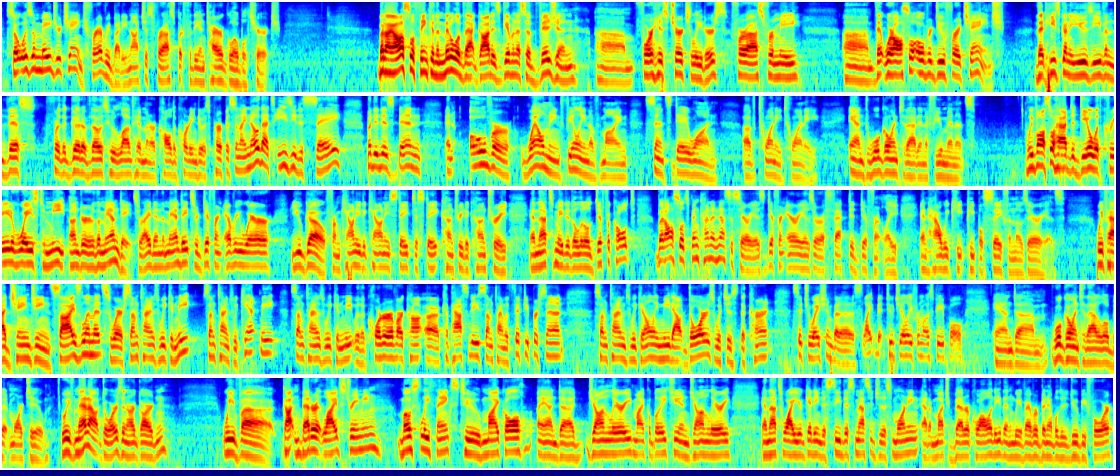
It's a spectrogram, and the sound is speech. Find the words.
So it was a major change for everybody, not just for us, but for the entire global church. But I also think in the middle of that, God has given us a vision um, for his church leaders, for us, for me, um, that we're also overdue for a change. That he's going to use even this for the good of those who love him and are called according to his purpose. And I know that's easy to say, but it has been an overwhelming feeling of mine since day one of 2020. And we'll go into that in a few minutes. We've also had to deal with creative ways to meet under the mandates, right? And the mandates are different everywhere you go, from county to county, state to state, country to country. And that's made it a little difficult, but also it's been kind of necessary as different areas are affected differently and how we keep people safe in those areas. We've had changing size limits where sometimes we can meet, sometimes we can't meet, sometimes we can meet with a quarter of our uh, capacity, sometimes with 50%. Sometimes we can only meet outdoors, which is the current situation, but a slight bit too chilly for most people. And um, we'll go into that a little bit more too. We've met outdoors in our garden. We've uh, gotten better at live streaming mostly thanks to Michael and uh, John Leary, Michael Bleachy and John Leary. And that's why you're getting to see this message this morning at a much better quality than we've ever been able to do before,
